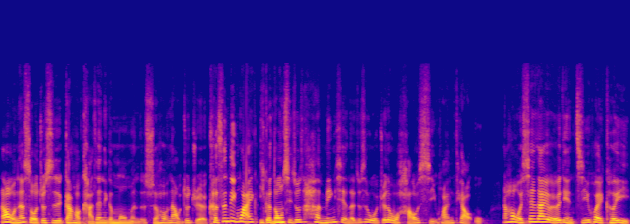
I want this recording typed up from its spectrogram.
然后我那时候就是刚好卡在那个 moment 的时候，那我就觉得，可是另外一个东西就是很明显的，就是我觉得我好喜欢跳舞。然后我现在又有一点机会可以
